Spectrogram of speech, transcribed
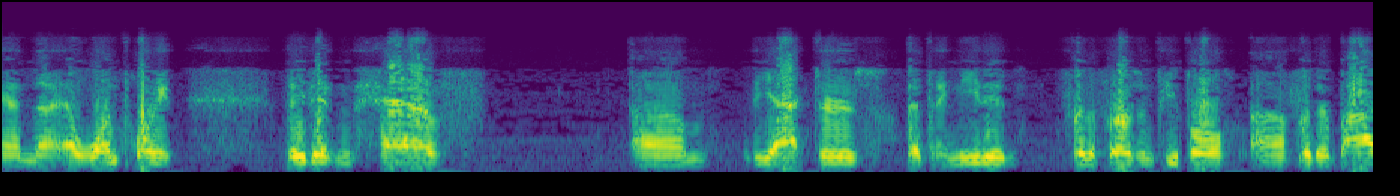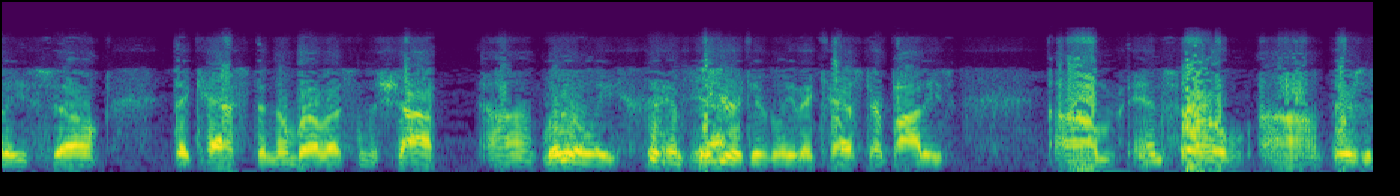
And uh, at one point, they didn't have um, the actors that they needed for the frozen people uh, for their bodies, so they cast a number of us in the shop, uh, literally and Yeah. figuratively. They cast our bodies, um, and so uh, there's a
